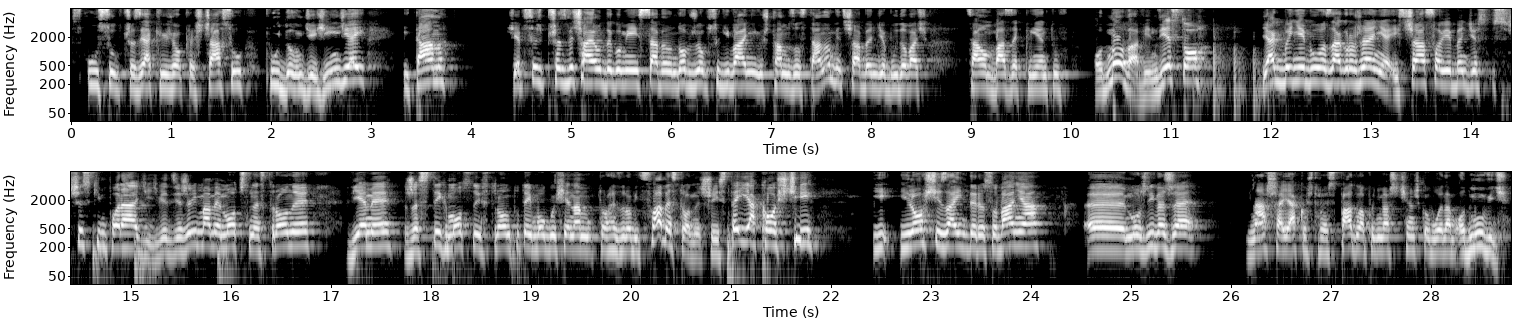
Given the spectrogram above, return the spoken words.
z usług przez jakiś okres czasu, pójdą gdzieś indziej i tam się przyzwyczają do tego miejsca, będą dobrze obsługiwani, już tam zostaną, więc trzeba będzie budować całą bazę klientów od nowa, więc jest to jakby nie było zagrożenie i trzeba sobie będzie z wszystkim poradzić. Więc jeżeli mamy mocne strony, wiemy, że z tych mocnych stron tutaj mogły się nam trochę zrobić słabe strony, czyli z tej jakości i ilości zainteresowania e, możliwe, że nasza jakość trochę spadła, ponieważ ciężko było nam odmówić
